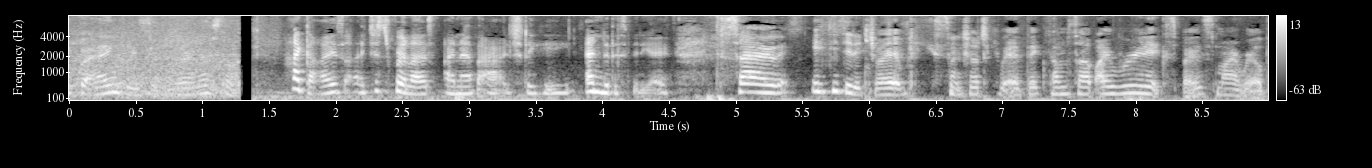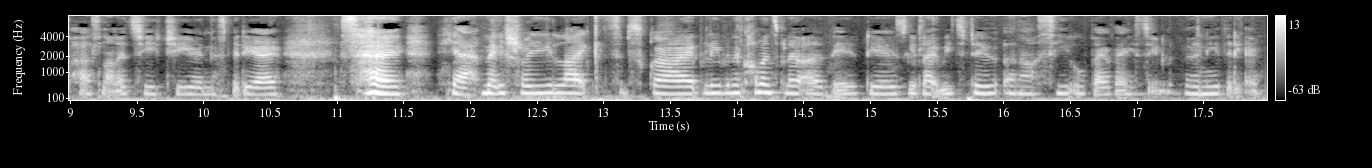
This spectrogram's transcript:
You got angry somewhere, that's not Hi guys, I just realised I never actually ended this video. So if you did enjoy it, please make sure to give it a big thumbs up. I really exposed my real personality to you in this video. So yeah, make sure you like, subscribe, leave in the comments below other videos you'd like me to do and I'll see you all very very soon with a new video.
